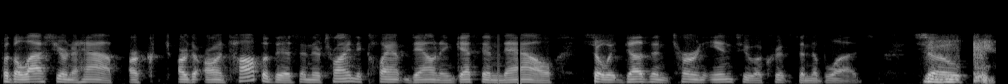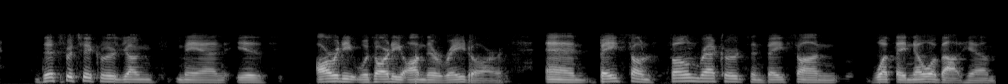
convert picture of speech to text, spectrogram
for the last year and a half are are, are on top of this, and they're trying to clamp down and get them now so it doesn't turn into a Crips and the Bloods. So this particular young man is already was already on their radar, and based on phone records and based on what they know about him,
